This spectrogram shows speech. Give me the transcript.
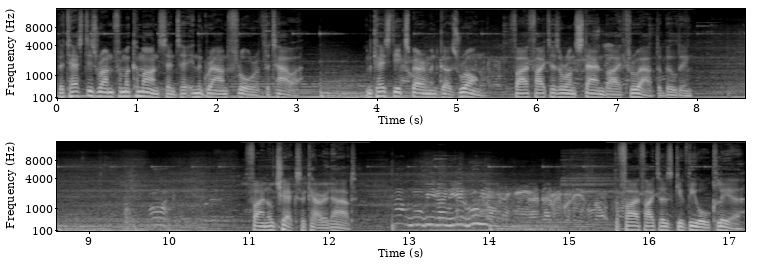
The test is run from a command center in the ground floor of the tower. In case the experiment goes wrong, firefighters are on standby throughout the building. Final checks are carried out. The firefighters give the all clear.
